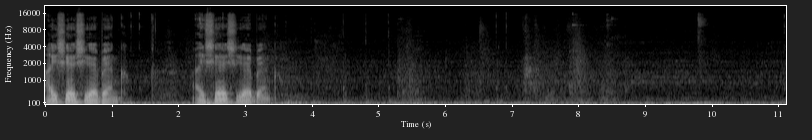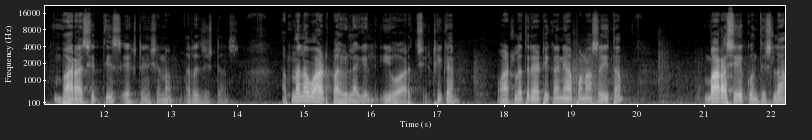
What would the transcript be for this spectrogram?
I C I C I bank I C I C I bank बाराशे तीस एक्सटेन्शन ऑफ़ रेजिस्टन्स आपणाला वाट पाहावी लागेल यू आरची ठीक आहे? वाटलं तर या ठिकाणी आपण असं इथं बाराशे एकोणतीसला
